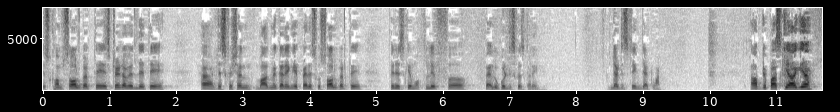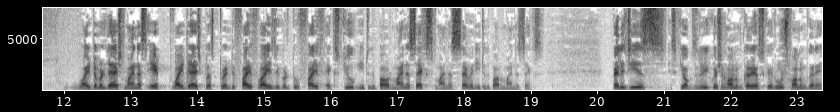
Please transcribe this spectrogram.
اس کو ہم سالو کرتے ہیں اسٹریٹ اویل لیتے ہیں ڈسکشن بعد میں کریں گے پہلے اس کو سالو کرتے ہیں پھر اس کے مختلف پہلو کو ڈسکس کریں گے لیٹ دیٹ ون آپ کے پاس کیا آ گیا Y double dash minus eight Y dash plus twenty five the power minus X minus seven E power minus X پہلی چیز اس کی آگزری معلوم کریں اس کے روٹس معلوم کریں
